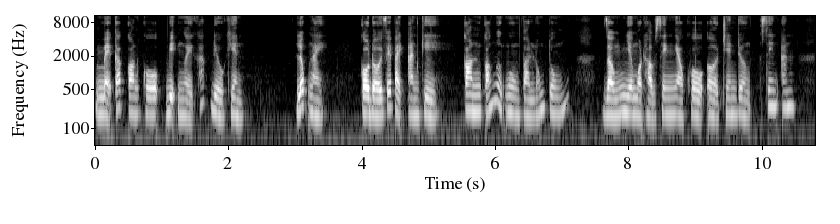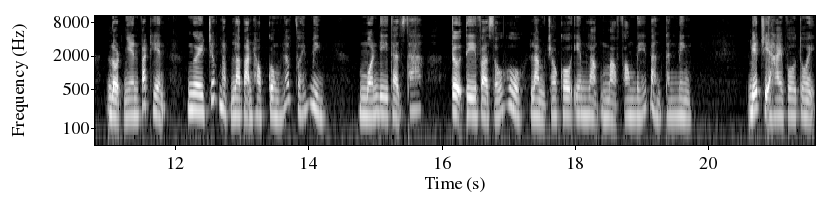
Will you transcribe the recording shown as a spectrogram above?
mẹ các con cô bị người khác điều khiển. Lúc này, cô đối với Bạch An Kỳ còn có ngượng ngùng và lúng túng, giống như một học sinh nghèo khổ ở trên đường xin ăn. Đột nhiên phát hiện người trước mặt là bạn học cùng lớp với mình. Muốn đi thật xa, tự ti và xấu hổ làm cho cô im lặng mà phong bế bản thân mình. Biết chị hai vô tội,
